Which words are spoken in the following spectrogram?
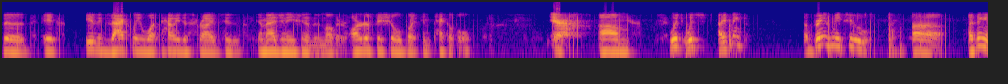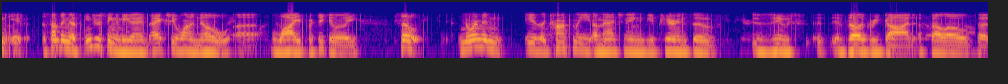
the it is exactly what how he describes his imagination of his mother, artificial but impeccable. Yeah. Um, which which I think brings me to uh, I think it, something that's interesting to me, and I actually want to know uh, why particularly. So Norman is uh, constantly imagining the appearance of Zeus, the Greek god, Othello, the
